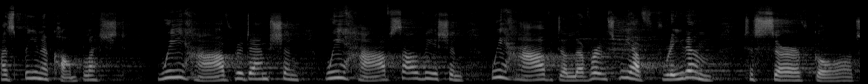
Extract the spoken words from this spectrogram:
has been accomplished. We have redemption. We have salvation. We have deliverance. We have freedom to serve God.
